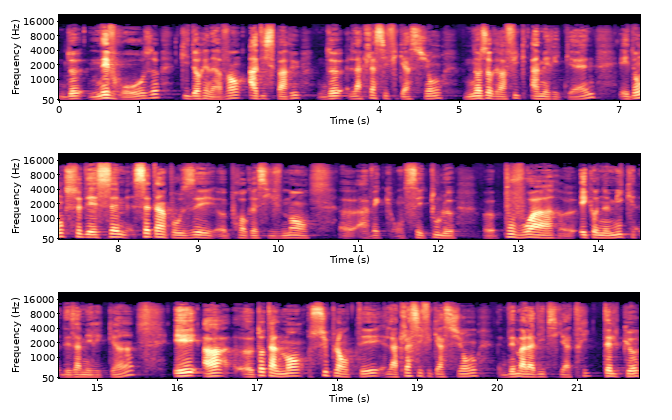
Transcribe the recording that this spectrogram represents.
de névrose, qui dorénavant a disparu de la classification nosographique américaine. Et donc ce DSM s'est imposé euh, progressivement euh, avec, on sait, tout le euh, pouvoir économique des Américains et a totalement supplanté la classification des maladies psychiatriques telles que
